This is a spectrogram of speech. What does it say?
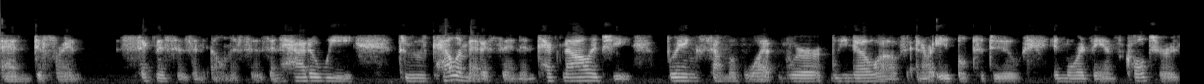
and different sicknesses and illnesses? And how do we, through telemedicine and technology, bring some of what we're, we know of and are able to do in more advanced cultures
